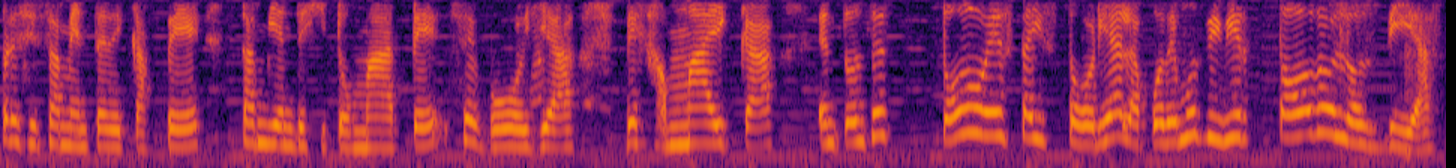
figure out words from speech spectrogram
precisamente de café, también de jitomate, cebolla, de Jamaica. Entonces, toda esta historia la podemos vivir todos los días.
